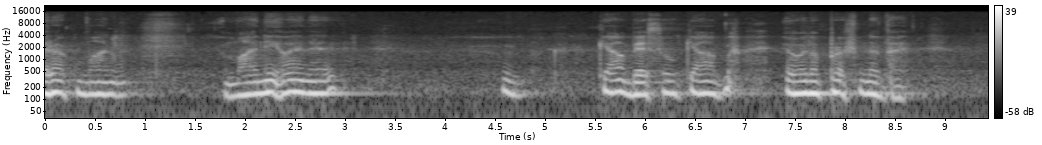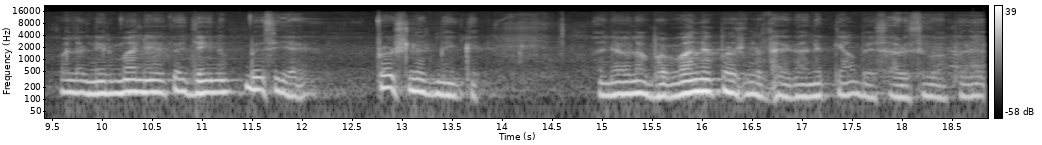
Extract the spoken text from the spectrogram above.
જરાક માન, માની હોય ને, ક્યાં બેસું, ક્યાં એ બધો પ્રશ્ન થાય. ઓલા નિર્માને તો જઈને બેસી જાય. પ્રશ્ન જ નહીં કે. અને ઓલા ભગવાનને પ્રશ્ન થાય કે આને ક્યાં બેસાડશું આપણે?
